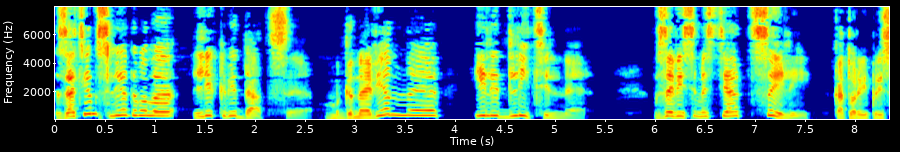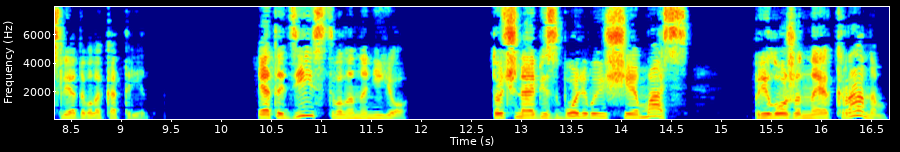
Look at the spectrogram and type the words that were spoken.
Затем следовала ликвидация, мгновенная или длительная, в зависимости от целей, которые преследовала Катрин. Это действовало на нее, точно обезболивающая мазь, приложенная краном,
